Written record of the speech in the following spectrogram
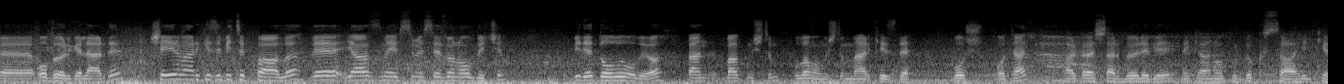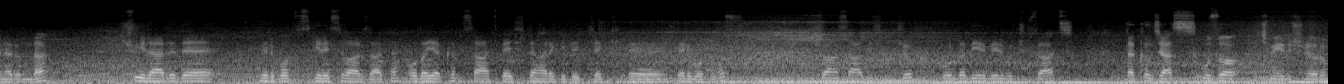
e, o bölgelerde. Şehir merkezi bir tık pahalı ve yaz mevsimi sezon olduğu için bir de dolu oluyor. Ben bakmıştım, bulamamıştım merkezde boş otel. Arkadaşlar böyle bir mekana oturduk sahil kenarında. Şu ileride de feribot iskelesi var zaten. O da yakın. Saat 5'te hareket edecek e, feribotumuz. Şu an saat 3.30. Burada 1-1,5 saat takılacağız. Uzo içmeyi düşünüyorum.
